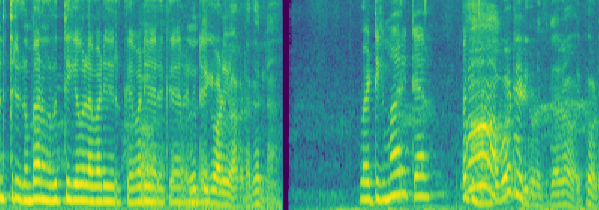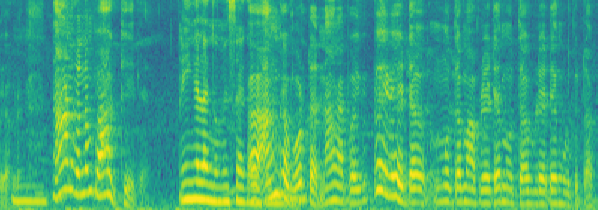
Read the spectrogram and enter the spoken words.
எடுத்துருக்கோம் பாருங்க ரித்திக்கு இவ்வளோ வடிவம் இருக்கு வடிவம் இருக்கு ரித்திக்கு வடிவா கிடக்கு என்ன? வேட்டிக்கு மாறிட்டார். ஆ ஓட்டி அடி கொடுத்துட்டாரோ இப்போ வடிவா கிடக்கு நானும் சொன்னேன் பார்க்கல. நீங்கள் அங்கே மிஸ் ஆக அங்கே போட்டேன். நான் அப்போ இப்போ மூத்த மாப்பிள்ளைகிட்ட மூத்த பிள்ளைகிட்டையும் கொடுத்துட்டோம்.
